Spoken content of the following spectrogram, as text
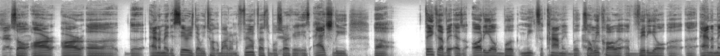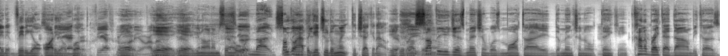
That's so our our uh the animated series that we talk about on the film festival circuit is actually uh think of it as an audio book meets a comic book. So we it. call it a video uh, uh animated video It's audio theatrical- book. Theatrical Yeah, audio. I love yeah, yeah, You know what I'm saying? That's good. Now, We're gonna have to get you the link to check it out. Yeah, You know what I'm please. something you just mentioned was multi-dimensional Mm. thinking. Kind of break that down because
